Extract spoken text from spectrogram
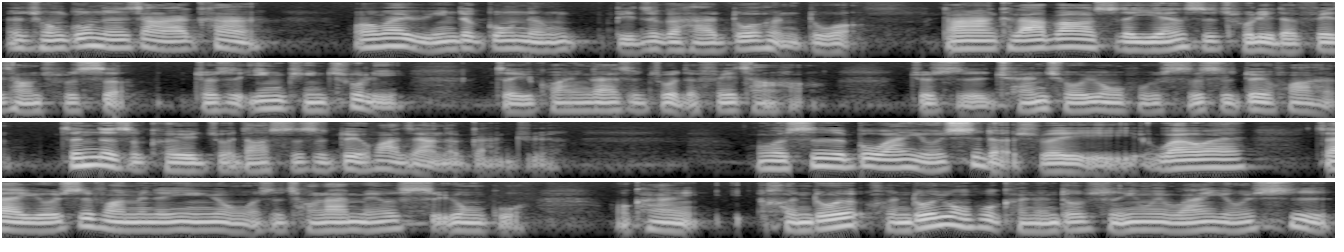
那从功能上来看，YY 语音的功能比这个还多很多。当然，Clubhouse 的延时处理的非常出色，就是音频处理这一块应该是做的非常好，就是全球用户实时对话。真的是可以做到实时对话这样的感觉。我是不玩游戏的，所以 YY 在游戏方面的应用我是从来没有使用过。我看很多很多用户可能都是因为玩游戏，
